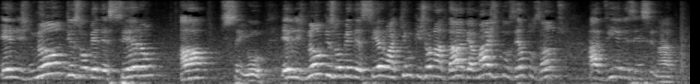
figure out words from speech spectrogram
eles não desobedeceram ao Senhor. Eles não desobedeceram aquilo que Jonadab, há mais de 200 anos, havia lhes ensinado.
